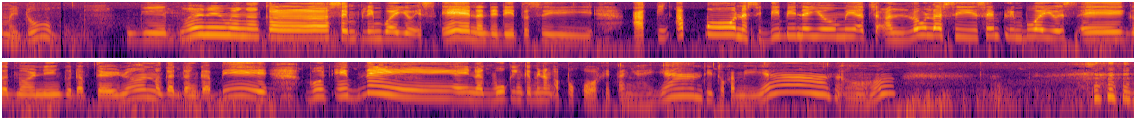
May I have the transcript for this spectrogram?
May dog. Good morning mga ka-Simpleng Buhay USA. Nandito si aking apo na si Bibi Naomi at saka ang lola si Simpleng Buhay USA. Good morning, good afternoon, magandang gabi, good evening. Ay, nag-booking kami ng apo ko. Kita niya, yan, dito kami, yan. Oh.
